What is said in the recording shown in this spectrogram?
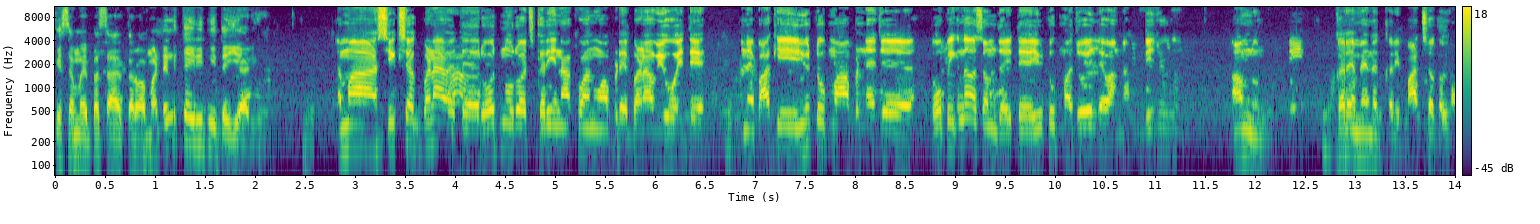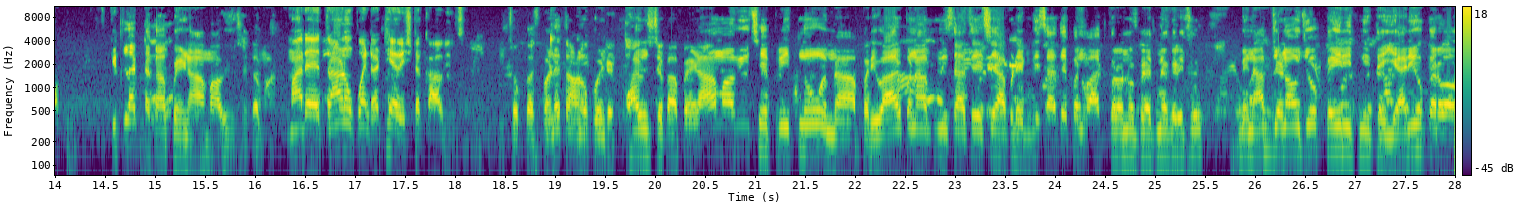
કે સમય પસાર કરવા માટે કઈ રીતની તૈયારીઓ? એમાં શિક્ષક ભણાવે તે રોજનું રોજ કરી નાખવાનું આપણે ભણાવ્યું હોય તે. અને બાકી યુટ્યુબમાં આપણને જે ટોપિક ન સમજાય તે યુટ્યુબમાં જોઈ લેવાના. બીજું આમનું ઘરે મહેનત કરી પાંચ છ કલાક. કેટલા ટકા પરિણામ આવ્યું છે તમારે? મારે ત્રાણું પોઈન્ટ અઠ્યાવીસ ટકા આવ્યું છે. ચોક્કસપણે ત્રાણું પોઈન્ટ અઠ્ઠાવીસ ટકા પરિણામ આવ્યું છે પ્રીતનું એમના પરિવાર પણ આપની સાથે છે. આપણે એમની સાથે પણ વાત કરવાનો પ્રયત્ન કરીશું. બેન આપ જણાવજો કઈ રીતની તૈયારીઓ કરવા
